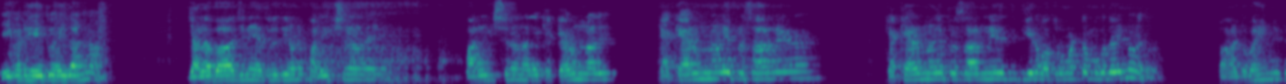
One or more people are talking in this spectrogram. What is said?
ඒකට හේතුව ඇයි දන්නා ජල භාජනය ඇතුලේ තියෙනනේ පරීක්ෂණ නලය පරීක්ෂණ නලය කැකෑරුම් නලය කැකෑරුම් නලය ප්‍රසාරණය වෙනවනේ කැකෑරුම් නලය ප්‍රසාරණය වෙද්දී තියෙන වතුර මට්ටම මොකද වෙන්න ඕනේ එතකොට? පහළට බහින්න එක.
